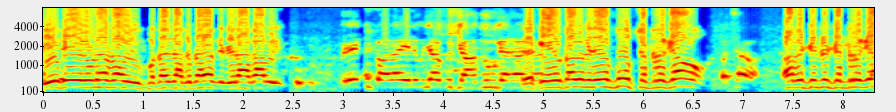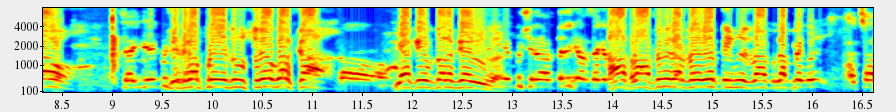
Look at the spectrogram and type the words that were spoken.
ਇਹ ਉਹਨਾਂ ਦਾ ਪਤਾ ਨਹੀਂ ਲੱਗਦਾ ਕਿਸੇ ਰਾਗਾ ਵੀ। ਇਹ ਕੋਈ ਕਾਲਾ ਇਲਮ ਜਾਂ ਕੋਈ ਜਾਦੂ ਵਗੈਰਾ ਇਹ ਤਾਂ ਕਿਸੇ ਭੂਤ ਛੱਡ ਰਿਹਾ ਉਹ। ਅੱਛਾ। ਅਗਰ ਜਿੱਦ ਛੱਡ ਰਿਹਾ ਉਹ। ਅੱਛਾ ਇਹ ਕੁਝ जिसका प्रेत रुसरे हो घर का ਹਾਂ या के पता लग गया भी ਇਹ ਕੋਈ ਸ਼ਰਾਰਤ ਵੀ ਕਰ सकता हाँ शरारत भी कर सकते तीन शरारत करते कोई ਅੱਛਾ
